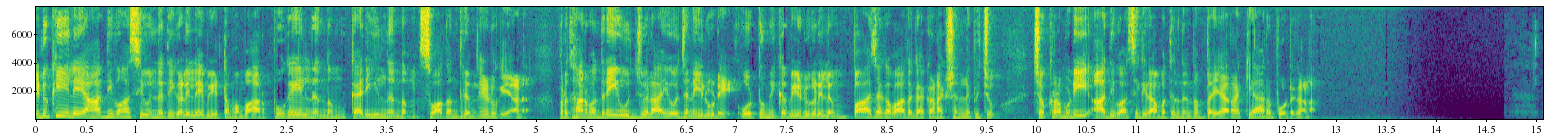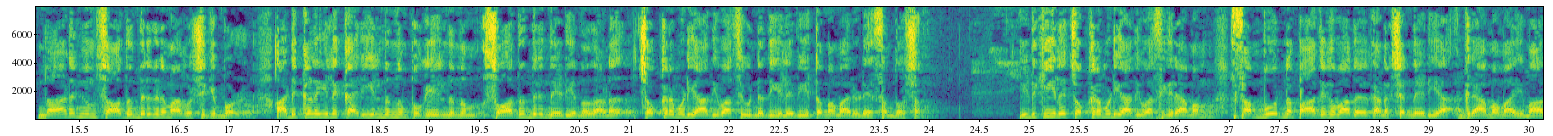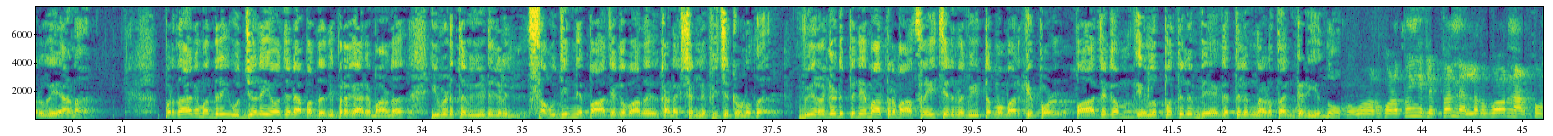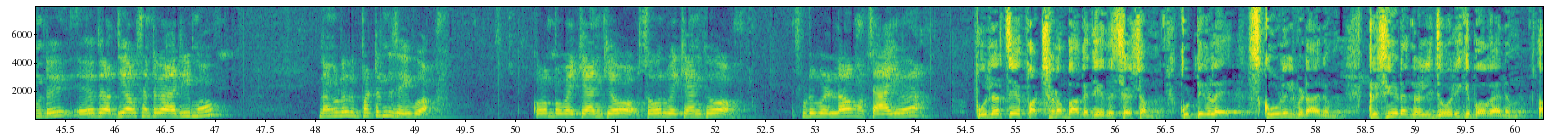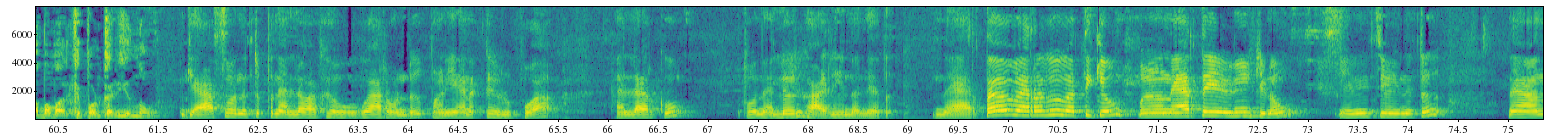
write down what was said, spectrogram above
ഇടുക്കിയിലെ ആദിവാസി ഉന്നതികളിലെ വീട്ടമ്മമാർ പുകയിൽ നിന്നും കരിയിൽ നിന്നും സ്വാതന്ത്ര്യം നേടുകയാണ്. പ്രധാനമന്ത്രി ഉജ്ജ്വല യോജനയിലൂടെ ഒട്ടുമിക്ക വീടുകളിലും പാചകവാതക കണക്ഷൻ ലഭിച്ചു. ചൊക്രമുടി ആദിവാസി ഗ്രാമത്തിൽ നിന്നും തയ്യാറാക്കിയ റിപ്പോർട്ട് കാണാം. നാടെങ്ങും സ്വാതന്ത്ര്യദിനം ആഘോഷിക്കുമ്പോൾ അടുക്കളയിലെ കരിയിൽ നിന്നും പുകയിൽ നിന്നും സ്വാതന്ത്ര്യം നേടിയെന്നതാണ് ചൊക്രമുടി ആദിവാസി ഉന്നതിയിലെ വീട്ടമ്മമാരുടെ സന്തോഷം. ഇടുക്കിയിലെ ചൊക്രമുടി ആദിവാസി ഗ്രാമം സമ്പൂർണ പാചകവാതക കണക്ഷൻ നേടിയ ഗ്രാമമായി മാറുകയാണ്. പ്രധാനമന്ത്രി ഉജ്ജ്വല യോജന പദ്ധതി പ്രകാരമാണ് ഇവിടുത്തെ വീടുകളിൽ സൗജന്യ പാചകവാതക കണക്ഷൻ ലഭിച്ചിട്ടുള്ളത്. വിറകടുപ്പിനെ മാത്രം ആശ്രയിച്ചിരുന്ന വീട്ടമ്മമാർക്ക് ഇപ്പോൾ പാചകം എളുപ്പത്തിലും വേഗത്തിലും നടത്താൻ കഴിയുന്നു. നല്ലതുപോലെ നടപ്പുണ്ട്. ഏത് അത്യാവശ്യത്തെ കാര്യമോ ഞങ്ങൾ പെട്ടെന്ന് ചെയ്യുക കുഴമ്പ് വയ്ക്കാനിക്കോ ചോറ് വയ്ക്കാനിക്കോ ചുടുവെള്ളം ചായ പുലർച്ചെ ഭക്ഷണം പാകം ചെയ്ത ശേഷം കുട്ടികളെ സ്കൂളിൽ വിടാനും കൃഷിയിടങ്ങളിൽ ജോലിക്ക് പോകാനും അമ്മമാർക്ക് ഇപ്പോൾ കഴിയുന്നു. ഗ്യാസ് വന്നിട്ട് ഇപ്പോൾ നല്ല ഉപകാരമുണ്ട്. പണിയാനൊക്കെ എളുപ്പമാണ് എല്ലാവർക്കും ഇപ്പോൾ നല്ലൊരു കാര്യം തന്നെ അത്. നേരത്തെ വിറക് കത്തിക്കും നേരത്തെ എണീക്കണം. എണീച്ച് കഴിഞ്ഞിട്ട്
